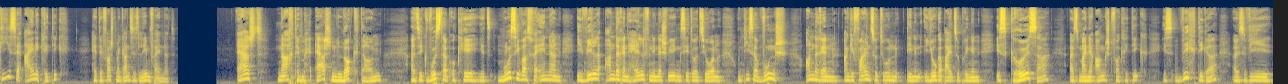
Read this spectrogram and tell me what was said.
diese eine Kritik hätte fast mein ganzes Leben verändert. Erst nach dem ersten Lockdown, als ich gewusst habe, okay, jetzt muss ich was verändern, ich will anderen helfen in der schwierigen Situation und dieser Wunsch, anderen an Gefallen zu tun, denen Yoga beizubringen, ist größer als meine Angst vor Kritik, ist wichtiger, als wie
